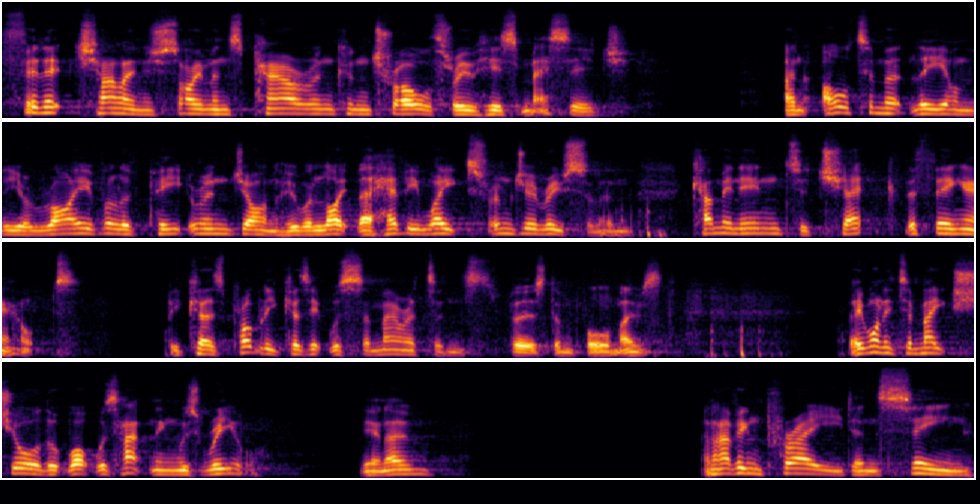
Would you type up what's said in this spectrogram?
Philip challenged Simon's power and control through his message. And ultimately, on the arrival of Peter and John, who were like the heavyweights from Jerusalem, coming in to check the thing out, because probably because it was Samaritans first and foremost. They wanted to make sure that what was happening was real, you know. And having prayed and seen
